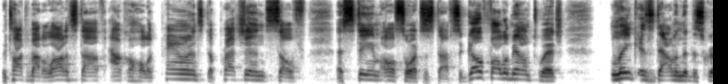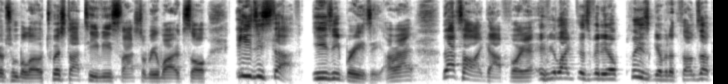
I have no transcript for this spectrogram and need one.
We talked about a lot of stuff, alcoholic parents, depression, self-esteem, all sorts of stuff. So go follow me on Twitch. Link is down in the description below, twitch.tv slash The Rewired Soul. Easy stuff, easy breezy, all right? That's all I got for you. If you like this video, please give it a thumbs up.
